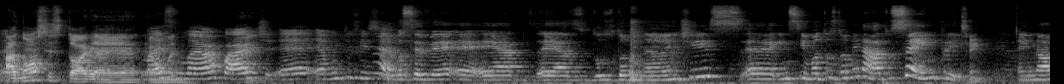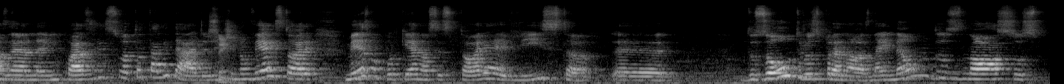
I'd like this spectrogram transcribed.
é, A nossa história é, é mas a uma. maior parte é, é muito difícil. É, você vê é, é, a- é as dos dominantes é, em cima dos dominados sempre. Sim. Em, nós, é, em quase sua totalidade. A gente Sim. não vê a história, mesmo porque a nossa história é vista é, dos outros para nós, né? E não dos nossos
